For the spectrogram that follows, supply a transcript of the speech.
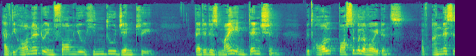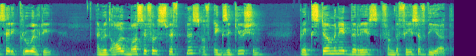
have the honor to inform you, Hindu gentry, that it is my intention, with all possible avoidance of unnecessary cruelty, and with all merciful swiftness of execution, to exterminate the race from the face of the earth,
